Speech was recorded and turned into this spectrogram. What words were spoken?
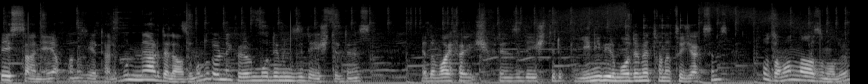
5 saniye yapmanız yeterli. Bu nerede lazım olur? Örnek veriyorum modeminizi değiştirdiniz ya da Wi-Fi şifrenizi değiştirip yeni bir modeme tanıtacaksınız. O zaman lazım oluyor.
